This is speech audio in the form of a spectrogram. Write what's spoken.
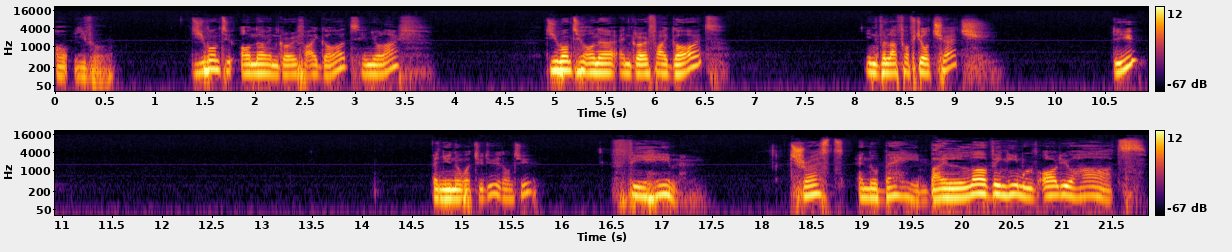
or evil. Do you want to honor and glorify God in your life? Do you want to honor and glorify God in the life of your church? Do you? Then you know what to do, don't you? Fear Him. Trust and obey Him by loving Him with all your hearts.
